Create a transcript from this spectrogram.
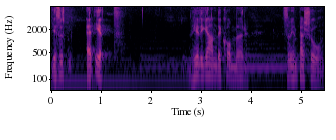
Jesus är ett. Den helige Ande kommer som en person.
